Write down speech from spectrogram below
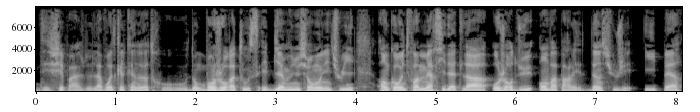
des, je sais pas, de la voix de quelqu'un d'autre. Ou... Donc bonjour à tous et bienvenue sur Tree. Encore une fois, merci d'être là. Aujourd'hui, on va parler d'un sujet hyper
